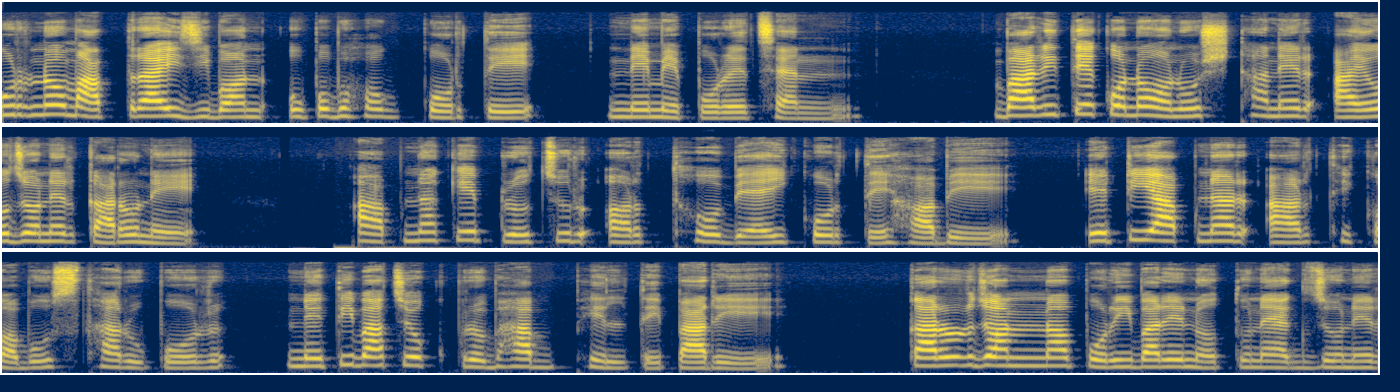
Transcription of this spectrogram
পূর্ণ মাত্রায় জীবন উপভোগ করতে নেমে পড়েছেন। বাড়িতে কোনো অনুষ্ঠানের আয়োজনের কারণে আপনাকে প্রচুর অর্থ ব্যয় করতে হবে। এটি আপনার আর্থিক অবস্থার উপর নেতিবাচক প্রভাব ফেলতে পারে। কারোর জন্য পরিবারে নতুন একজনের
